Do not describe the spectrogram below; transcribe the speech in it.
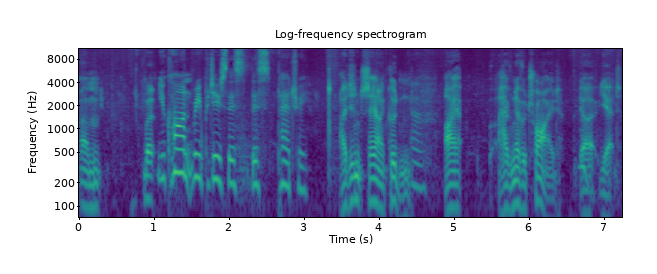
Um, but you can't reproduce this this pear tree. I didn't say I couldn't. Oh. I have never tried uh, yet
